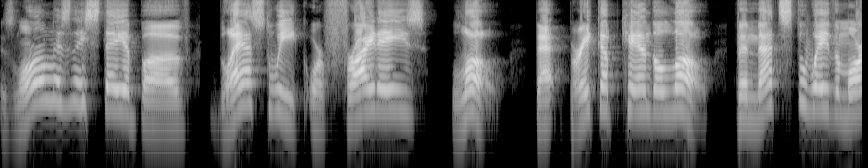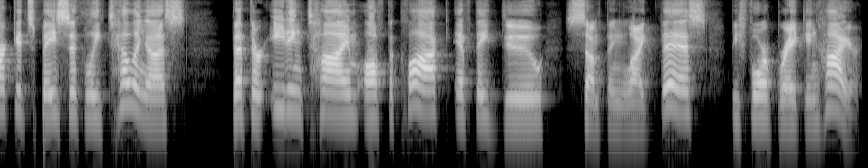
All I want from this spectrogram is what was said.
as long as they stay above last week or Friday's low, that breakup candle low, then that's the way the market's basically telling us that they're eating time off the clock if they do something like this before breaking higher.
